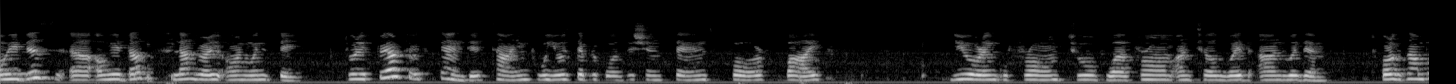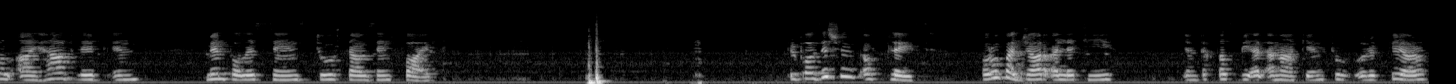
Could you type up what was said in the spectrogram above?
or he does uh, or he does laundry on Wednesdays. To refer to extended time, we use the preposition since, for, by, during, from, to, were, from, until, with, and within. For example, I have lived in Minneapolis since 2005. Prepositions of place حروف الجر التي يعني تختص بالأماكن to refer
